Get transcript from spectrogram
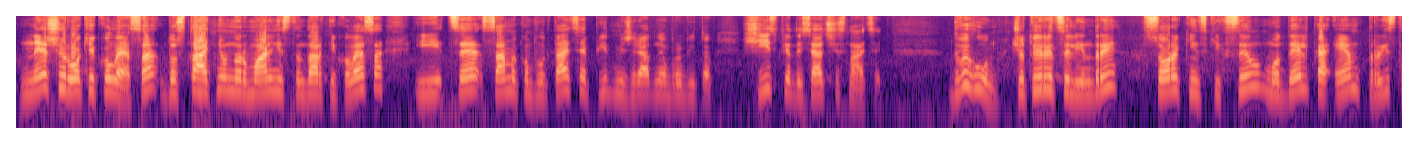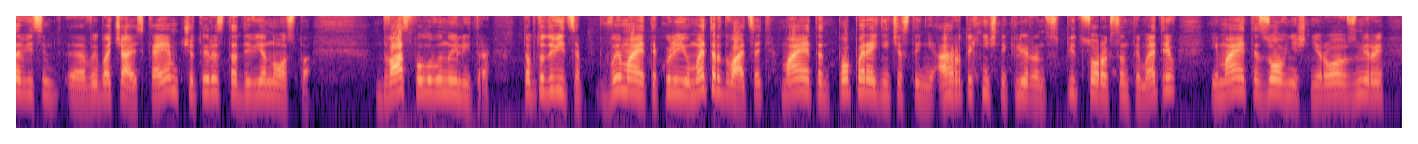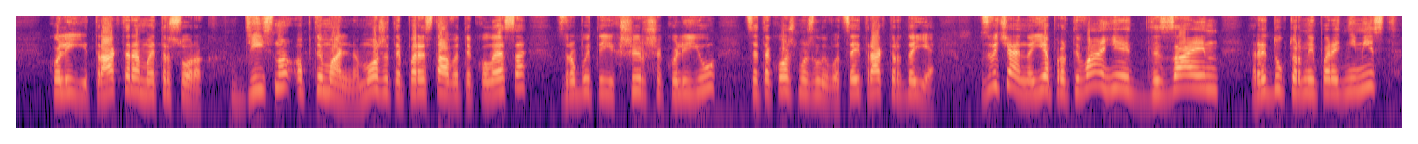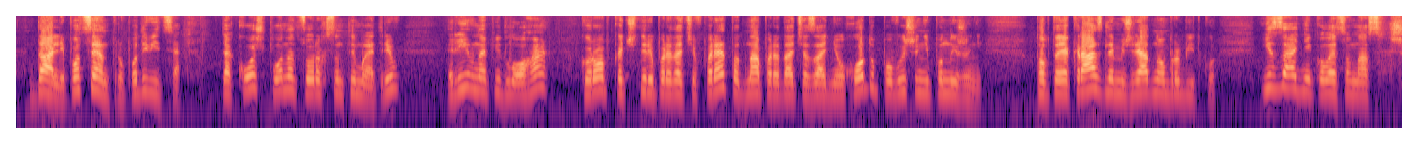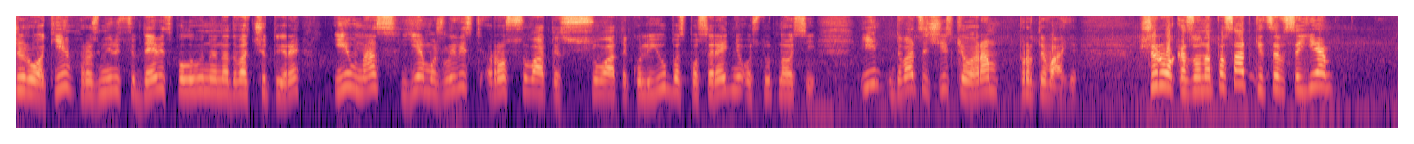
Не широкі колеса, достатньо нормальні стандартні колеса, і це саме комплектація під міжрядний обробіток 650-16. Двигун 4 циліндри, 40 кінських сил, модель КМ 308, е, вибачаюсь, КМ 490, 2,5 літра. Тобто, дивіться, ви маєте колію 1,20 м, маєте по передній частині агротехнічний кліренс під 40 см і маєте зовнішні розміри колії трактора 1,40 м. Дійсно оптимально. Можете переставити колеса, зробити їх ширше колію. Це також можливо. Цей трактор дає. Звичайно, є противаги, дизайн, редукторний передній міст. Далі по центру, подивіться, також понад 40 см. Рівна підлога, коробка 4 передачі вперед, одна передача заднього ходу, повишені, понижені. Тобто якраз для міжрядного обробітку. І задні колеса у нас широкі, розмірністю 9,5 на 24 і у нас є можливість розсувати зсувати колію безпосередньо ось тут на осі. І 26 кг противаги. Широка зона посадки, це все є.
